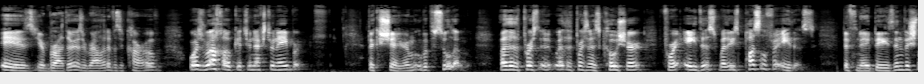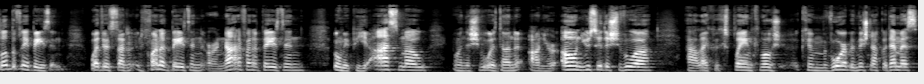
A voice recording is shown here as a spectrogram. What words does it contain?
is your brother, is a relative, is a karov, or is Rachok, it's your next door neighbor. Whether the person whether the person is kosher for edus, whether he's puzzle for edus. Bifnei bezin v'shlo bifnei bezin. Whether it's done in front of bezin or not in front of bezin. Umipi asmo. When the shavua is done on your own, you say the shavua. Uh, like we explained, Kamavor b'Mishnah Kodemes,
